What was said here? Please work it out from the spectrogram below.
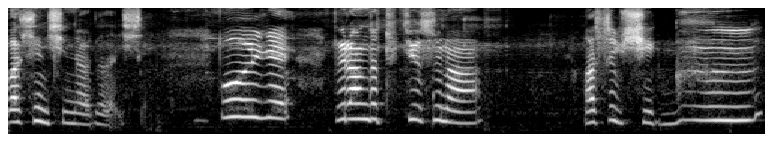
Bakın şimdi arkadaşlar. Böyle bir anda tutuyorsun ha. Nasıl bir şey? Gıı.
